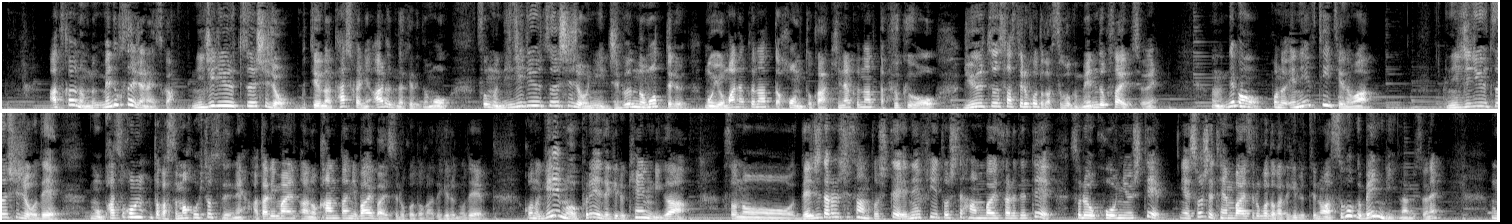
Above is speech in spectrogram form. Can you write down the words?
扱うのめんどくさいじゃないですか。二次流通市場っていうのは確かにあるんだけれども、その二次流通市場に自分の持ってる、もう読まなくなった本とか着なくなった服を流通させることがすごくめんどくさいですよね。うん、でも、この NFT っていうのは、二次流通市場で、もうパソコンとかスマホ一つでね、当たり前、あの、簡単に売買することができるので、このゲームをプレイできる権利が、その、デジタル資産として NFT として販売されてて、それを購入して、そして転売することができるっていうのはすごく便利なんですよね。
